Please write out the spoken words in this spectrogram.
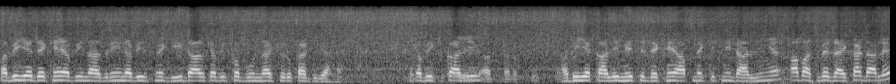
ابھی یہ دیکھیں ابھی ناظرین ابھی اس میں گھی ڈال کے ابھی اس کو بھوننا شروع کر دیا ہے۔ ابھی کالی ابھی یہ کالی مرچ دیکھیں آپ نے کتنی ڈالنی ہے۔ اب حسب ذائقہ ڈالیں۔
